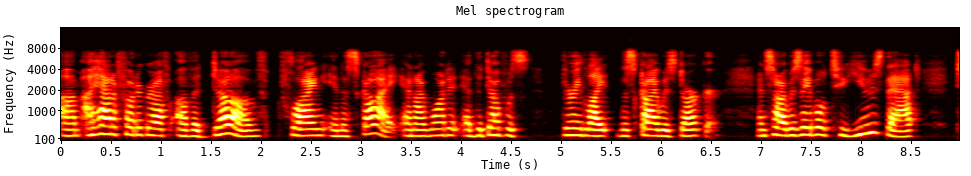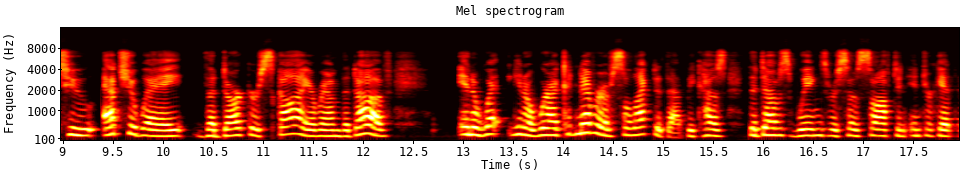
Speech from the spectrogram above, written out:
Um, I had a photograph of a dove flying in a sky, and I wanted, and the dove was very light, the sky was darker. And so I was able to use that to etch away the darker sky around the dove in a way, you know, where I could never have selected that because the dove's wings were so soft and intricate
